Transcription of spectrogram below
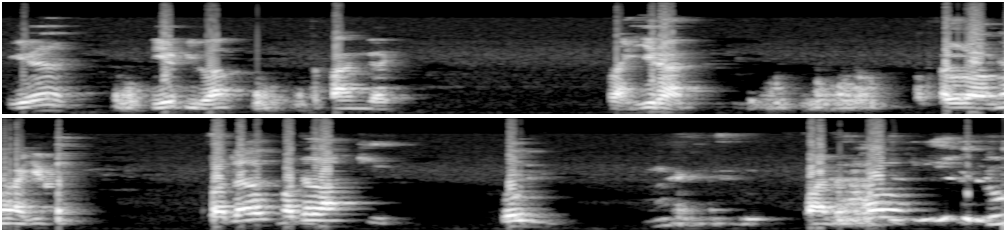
dia dia bilang tetangga lahiran tetangganya lahiran padahal pada laki. padahal itu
